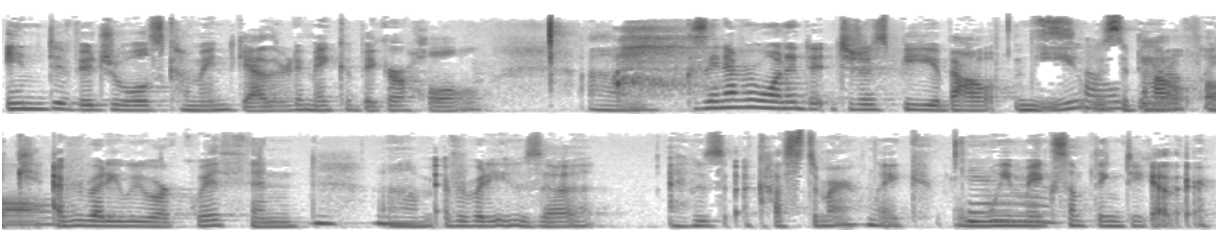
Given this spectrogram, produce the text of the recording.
individuals coming together to make a bigger whole. Because I never wanted it to just be about me. it was about beautiful. Mm-hmm. like everybody we work with and um, everybody who's a who's a customer. Like we make something together.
